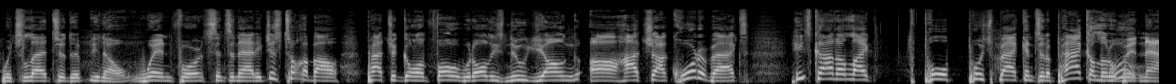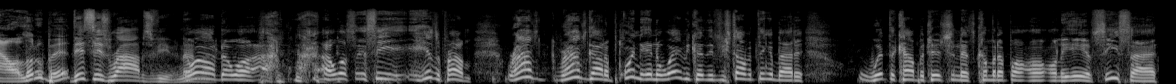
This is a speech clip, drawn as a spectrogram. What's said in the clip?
which led to the you know win for Cincinnati. Just talk about Patrick going forward with all these new young uh, hotshot quarterbacks. He's kind of like pull push back into the pack a little bit now, a little bit. This is Rob's view. Never Well, no, well, I, I will say, see, here's the problem. Rob's, Rob's got a point in a way because if you stop and think about it, with the competition that's coming up on, on, the AFC side,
